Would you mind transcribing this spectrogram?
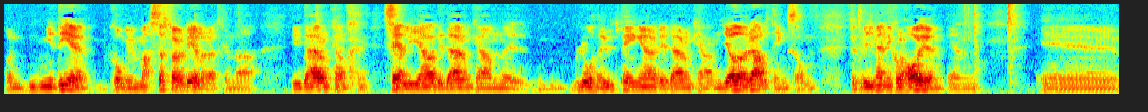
Och med det kommer ju massa fördelar att kunna... Det är där de kan sälja, det är där de kan eh, låna ut pengar, det är där de kan göra allting som... För att vi människor har ju en... en eh,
